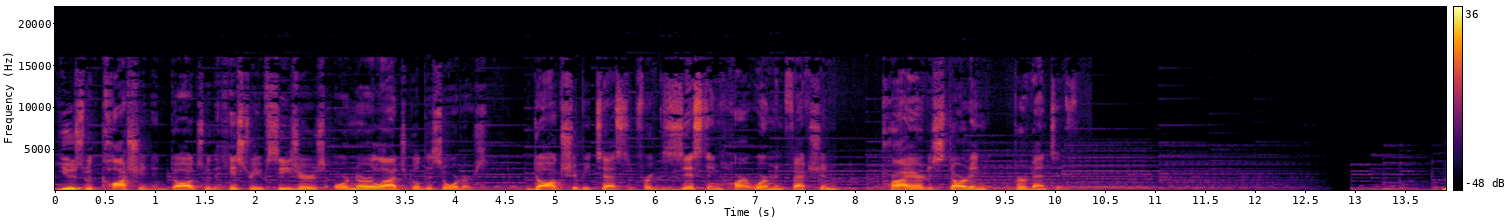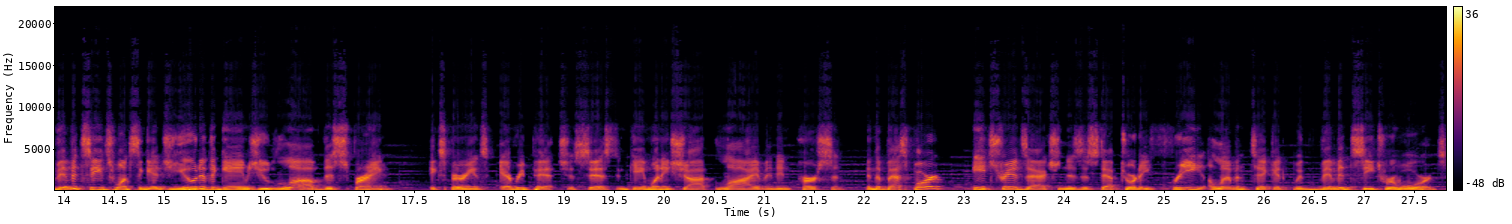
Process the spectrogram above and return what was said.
used with caution in dogs with a history of seizures or neurological disorders. Dogs should be tested for existing heartworm infection prior to starting preventive. Vivid Seats wants to get you to the games you love this spring. Experience every pitch, assist, and game winning shot live and in person. And the best part? Each transaction is a step toward a free 11 ticket with Vivid Seats rewards.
